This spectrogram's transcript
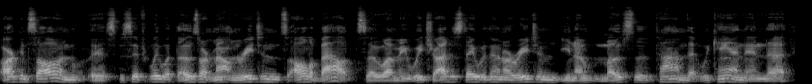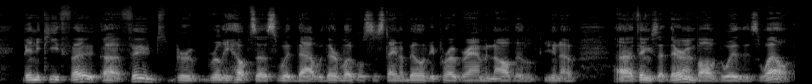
Arkansas and uh, specifically what the Ozark Mountain region's all about. So, I mean, we try to stay within our region, you know, most of the time that we can. And uh, Benny Keith Food, uh, Foods Group really helps us with that, with their local sustainability program and all the, you know, uh, things that they're involved with as well.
